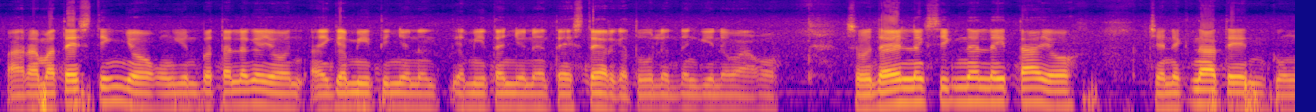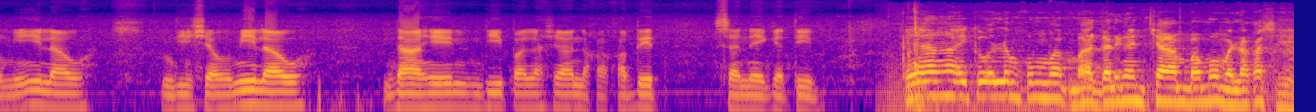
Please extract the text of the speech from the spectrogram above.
para matesting nyo kung yun ba talaga yon ay gamitin nyo ng, gamitan nyo ng tester katulad ng ginawa ko. So, dahil nag-signal light tayo, check natin kung umiilaw, hindi siya umilaw, dahil hindi pala siya nakakabit sa negative. Kaya nga ikaw alam kung ma- magaling ang tsamba mo, malakas eh.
